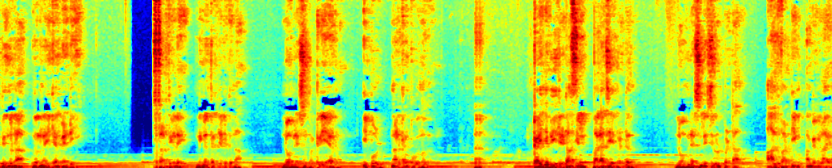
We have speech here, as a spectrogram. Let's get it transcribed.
പിന്തുണ നിർണയിക്കാൻ വേണ്ടി. സ്ഥാനാർത്ഥികളെ നിങ്ങൾ തിരഞ്ഞെടുക്കുന്ന നോമിനേഷൻ പ്രക്രിയയാണ് ഇപ്പോൾ നടക്കാൻ പോകുന്നത്. കഴിഞ്ഞ വീക്കിലി ടാസ്കിൽ പരാജയപ്പെട്ട് നോമിനേഷൻ ലിസ്റ്റിൽ ഉൾപ്പെട്ട ആൽഫ ടീം അംഗങ്ങളായ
